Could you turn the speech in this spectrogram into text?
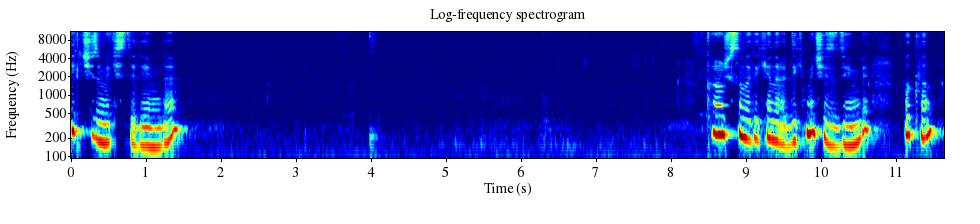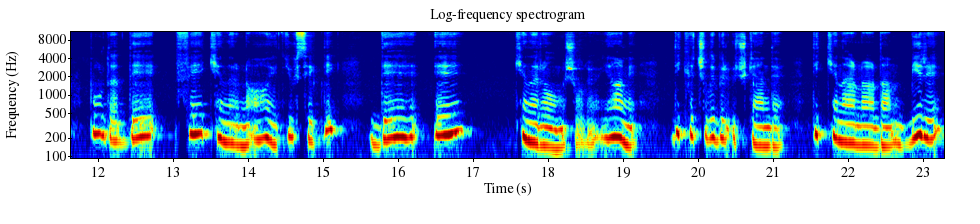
dik çizmek istediğimde karşısındaki kenara dikme çizdiğimde bakın burada DF kenarına ait yükseklik DE kenarı olmuş oluyor. Yani dik açılı bir üçgende dik kenarlardan biri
